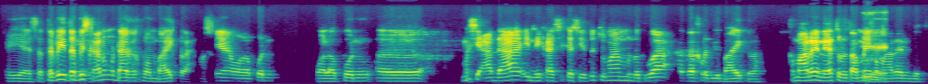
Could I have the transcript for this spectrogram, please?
Iya, tapi tapi sekarang udah agak membaik lah. Maksudnya walaupun walaupun eh, masih ada indikasi ke situ, cuma menurut gua agak lebih baik lah. Kemarin ya, terutama yang Iya. kemarin gitu.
